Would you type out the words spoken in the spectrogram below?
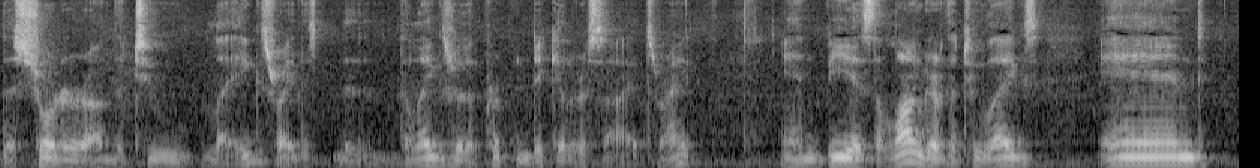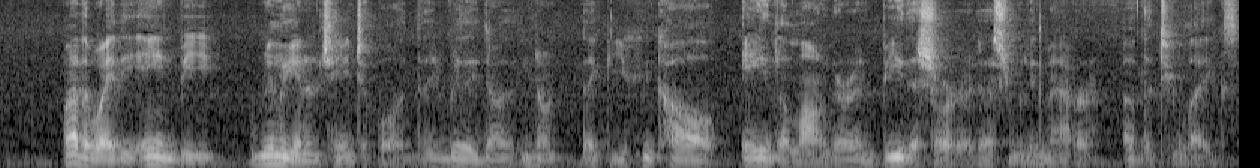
the shorter of the two legs, right? The, the, the legs are the perpendicular sides, right? And b is the longer of the two legs. And by the way, the a and b really interchangeable. They really don't, you know, like you can call a the longer and b the shorter. It doesn't really matter of the two legs.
